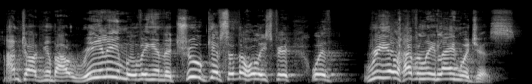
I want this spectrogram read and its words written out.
I'm talking about really moving in the true gifts of the Holy Spirit with real heavenly languages.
